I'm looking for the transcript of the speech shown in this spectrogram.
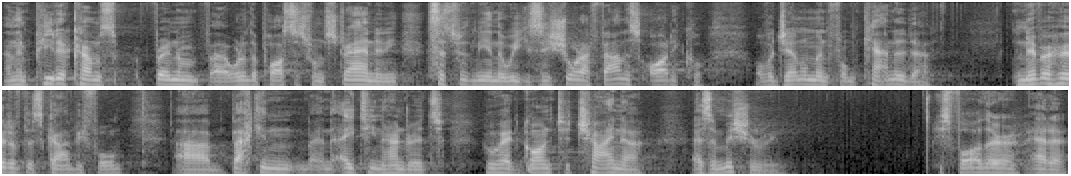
And then Peter comes, a friend of uh, one of the pastors from Strand, and he sits with me in the week. He says, Sean, I found this article of a gentleman from Canada. Never heard of this guy before, uh, back in, in the 1800s, who had gone to China as a missionary. His father had a,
